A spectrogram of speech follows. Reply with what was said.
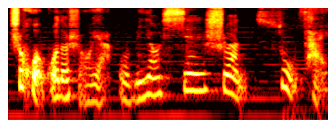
吃火锅的时候呀，我们要先涮素菜。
